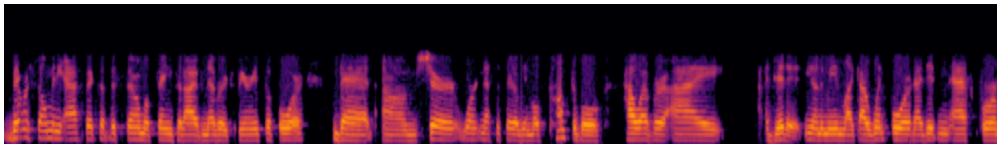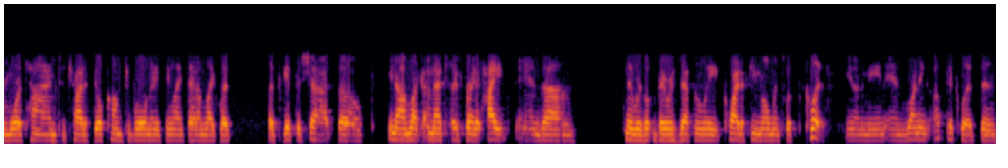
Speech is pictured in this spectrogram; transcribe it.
there were so many aspects of this film of things that I've never experienced before that um sure weren't necessarily most comfortable. However, I I did it. You know what I mean? Like I went for it. I didn't ask for more time to try to feel comfortable and anything like that. I'm like, let's let's get the shot. So, you know, I'm like I'm actually afraid of heights and um there was there was definitely quite a few moments with cliffs, you know what I mean, and running up to cliffs and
